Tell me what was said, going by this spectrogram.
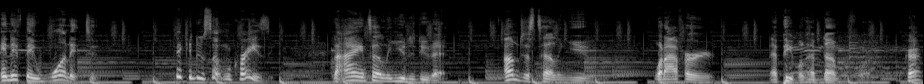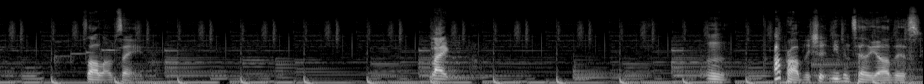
And if they wanted to, they could do something crazy. Now I ain't telling you to do that. I'm just telling you what I've heard that people have done before. Okay? That's all I'm saying. Like, mm, I probably shouldn't even tell y'all this.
